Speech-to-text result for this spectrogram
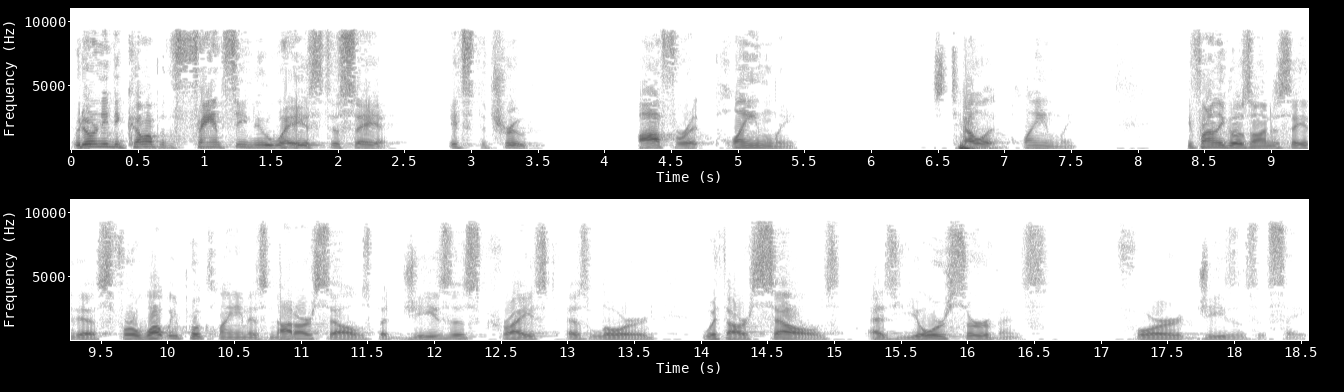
we don't need to come up with fancy new ways to say it. It's the truth. Offer it plainly. Just tell it plainly. He finally goes on to say this For what we proclaim is not ourselves, but Jesus Christ as Lord, with ourselves as your servants for Jesus' sake.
